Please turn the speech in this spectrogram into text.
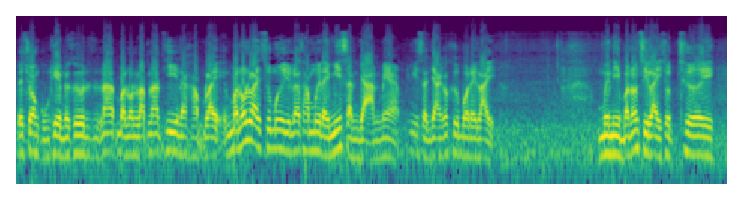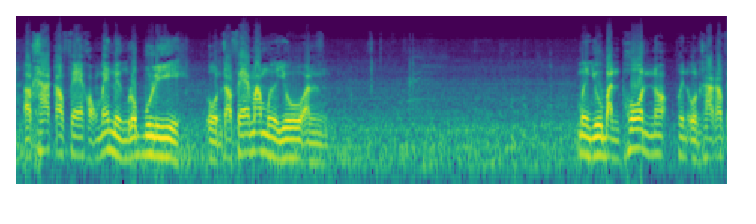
ในช่วงกรุงเทพเนี่ยคือหน้าบรรนรับหน้าที่นะครับไล่บรรนไล่ซูมืออยู่แล้วทำมือไหนมีสัญญาณแม่ไม่มีสัญญาณก็คือบ่ไดไล่มือนี้บรรนสิไล่ชดเชยค่ากาแฟของแม่หนึ่งลบบุรี โอนกาแฟมามืออยู่อัน มืออยู่บันโพนเนาะเพิ่นโอนค่ากาแฟ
